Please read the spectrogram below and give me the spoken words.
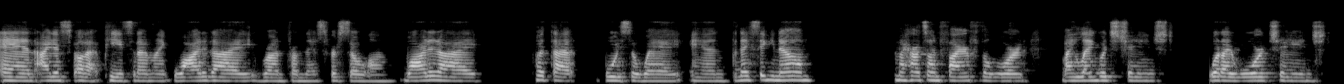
and I just felt at peace. And I'm like, why did I run from this for so long? Why did I put that voice away? And the next thing you know, my heart's on fire for the Lord. My language changed. What I wore changed.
